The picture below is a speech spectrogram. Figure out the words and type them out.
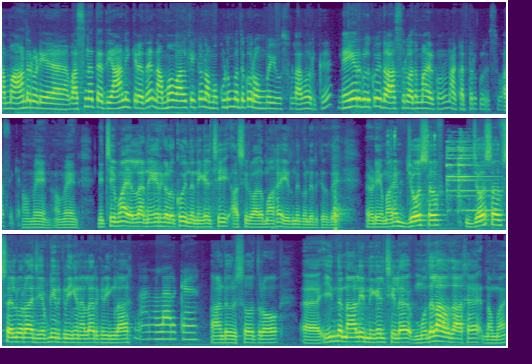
நம்ம ஆண்டவருடைய வசனத்தை தியானிக்கிறது நம்ம வாழ்க்கைக்கும் நம்ம குடும்பத்துக்கும் ரொம்ப யூஸ்ஃபுல்லாகவும் இருக்குது நேயர்களுக்கும் இது ஆசீர்வாதமாக இருக்கணும்னு நான் கத்தருக்குள் விசுவாசிக்கிறேன். ஆமேன் ஆமேன். நிச்சயமாக எல்லா நேயர்களுக்கும் இந்த நிகழ்ச்சி ஆசீர்வாதமாக இருந்து கொண்டிருக்கிறது. என்னுடைய மகன் ஜோசப் ஜோசப் செல்வராஜ் எப்படி இருக்கிறீங்க? நல்லா இருக்கிறீங்களா? நான் நல்லா இருக்கேன். ஆண்டவர் சோத்திரம். அஹ் இந்த நாளின் நிகழ்ச்சியில் முதலாவதாக நம்ம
